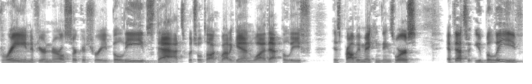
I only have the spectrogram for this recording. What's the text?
brain, if your neural circuitry believes that, which we'll talk about again, why that belief is probably making things worse. If that's what you believe,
